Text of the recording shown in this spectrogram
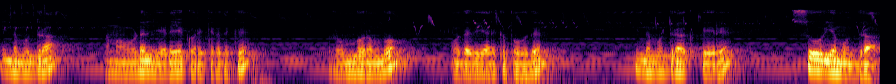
இந்த முத்ரா நம்ம உடல் எடையை குறைக்கிறதுக்கு ரொம்ப ரொம்ப உதவியாக இருக்க போகுது. இந்த முத்ராவுக்கு பேர் சூரிய முத்ரா.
